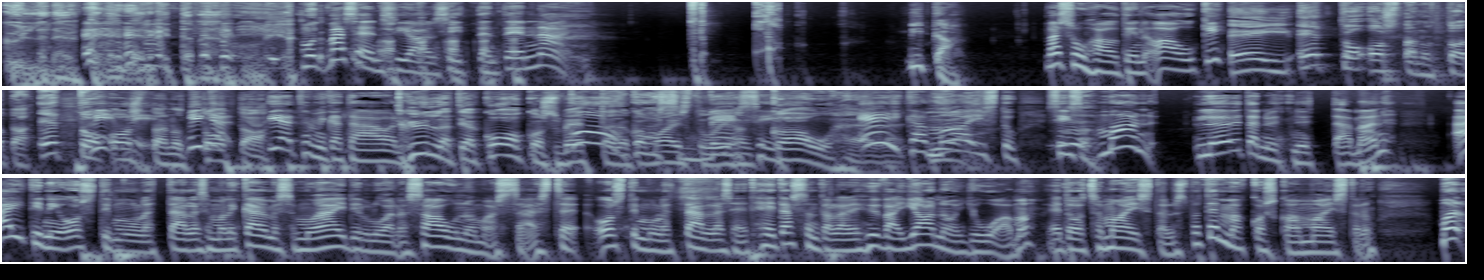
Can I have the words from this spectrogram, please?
Kyllä näyttelee merkittävää roolia. Mutta mä sen sijaan sitten teen näin. Mitä? Mä suhautin auki. Ei, et oo ostanut tota. Et oo Mi- mi- ostanut mikä, tota. Tiedätkö mikä tää on? Kyllä, ja kookosvettä, joka maistuu ihan Kookosvesi. kauhean. Eikä maistu. Siis mä oon löytänyt nyt tämän. Äitini osti mulle tällaisen. Mä olin käymässä mun äidin luona saunomassa ja se osti mulle tällaisen, että hei tässä on tällainen hyvä janojuoma, että oot sä maistanut. Sitten mä en mä koskaan maistanut. Mä oon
